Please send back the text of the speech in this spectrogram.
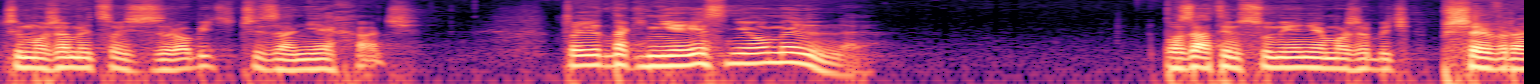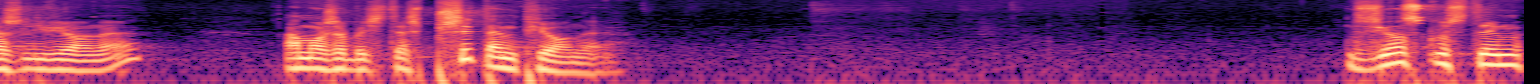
czy możemy coś zrobić, czy zaniechać, to jednak nie jest nieomylne. Poza tym sumienie może być przewrażliwione, a może być też przytępione. W związku z tym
